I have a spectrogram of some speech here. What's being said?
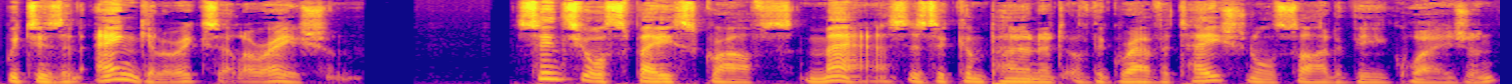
which is an angular acceleration. Since your spacecraft's mass is a component of the gravitational side of the equation,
